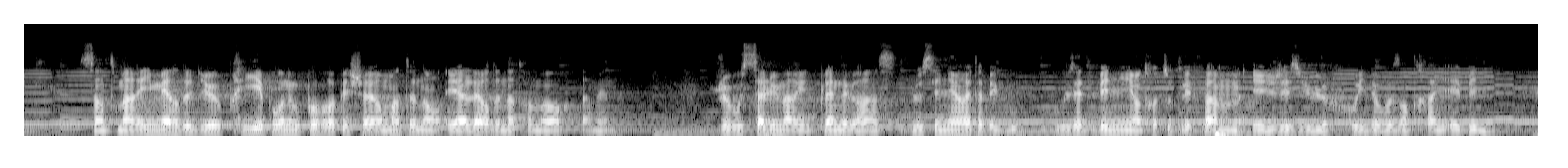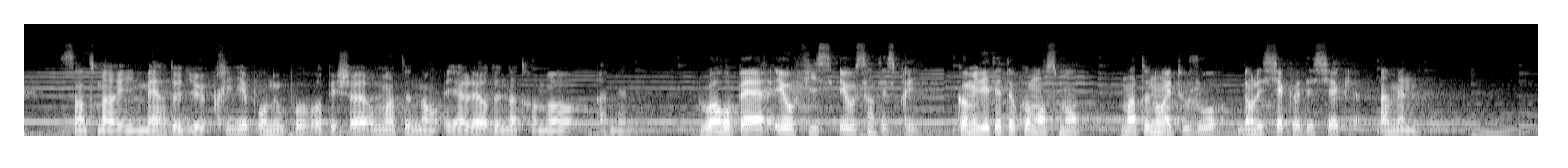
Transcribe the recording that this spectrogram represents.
Sainte Marie, Mère de Dieu, priez pour nous pauvres pécheurs, maintenant et à l'heure de notre mort. Amen. Je vous salue Marie, pleine de grâce, le Seigneur est avec vous. Vous êtes bénie entre toutes les femmes, et Jésus, le fruit de vos entrailles, est béni. Sainte Marie, Mère de Dieu, priez pour nous pauvres pécheurs, maintenant et à l'heure de notre mort. Amen. Gloire au Père et au Fils et au Saint-Esprit, comme il était au commencement, maintenant et toujours, dans les siècles des siècles. Amen.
